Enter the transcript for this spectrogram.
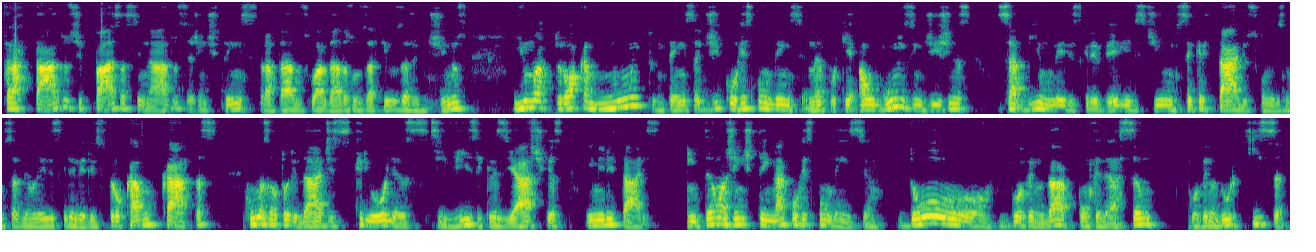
tratados de paz assinados, a gente tem esses tratados guardados nos arquivos argentinos, e uma troca muito intensa de correspondência, né? porque alguns indígenas sabiam ler e escrever e eles tinham secretários quando eles não sabiam ler e escrever. Eles trocavam cartas com as autoridades criolhas, civis, eclesiásticas e militares. Então a gente tem na correspondência do governo da Confederação, governo do Urquiza,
